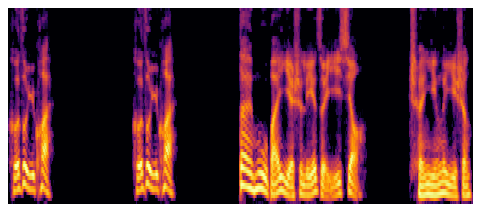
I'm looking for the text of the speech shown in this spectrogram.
合作愉快，合作愉快。”戴沐白也是咧嘴一笑，沉吟了一声，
